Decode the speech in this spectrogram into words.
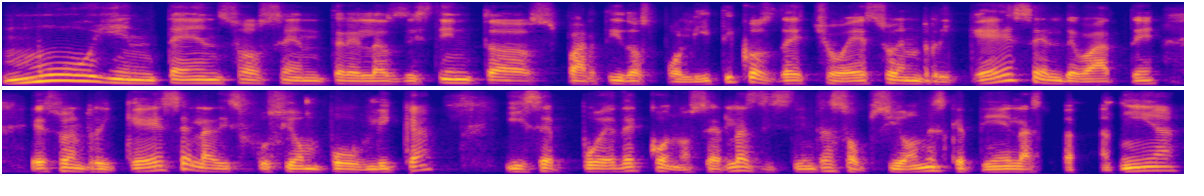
muy intensos entre los distintos partidos políticos. De hecho, eso enriquece el debate, eso enriquece la discusión pública y se puede conocer las distintas opciones que tiene la ciudadanía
